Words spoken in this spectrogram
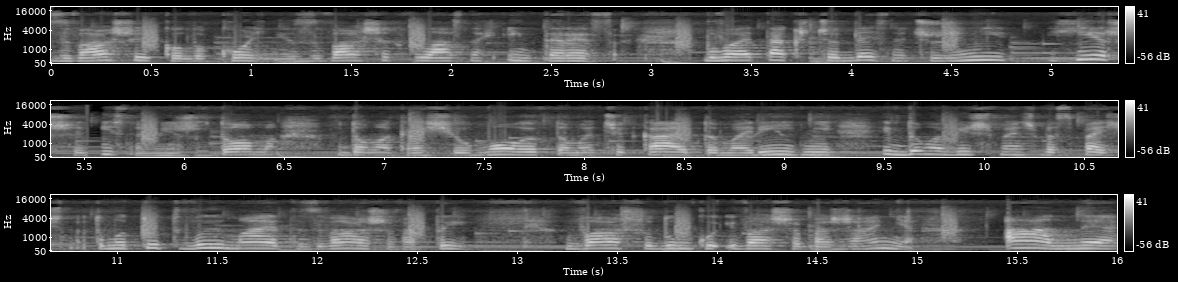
з вашої колокольні, з ваших власних інтересів. Буває так, що десь на чужині гірше, дійсно, ніж вдома. Вдома кращі умови, вдома чекають, вдома рідні і вдома більш-менш безпечно. Тому тут ви маєте зважувати вашу думку і ваше бажання, а не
